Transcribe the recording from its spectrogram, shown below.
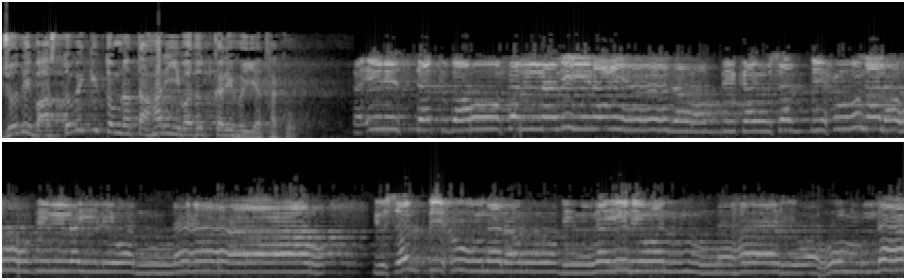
যদি বাস্তবিকই তোমরা তাহারই ইবাদতকারী হইয়া থাকো فإن استكبروا فالذين عند ربك يسبحون له بالليل والنهار يسبحون له بالليل والنهار وهم لا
